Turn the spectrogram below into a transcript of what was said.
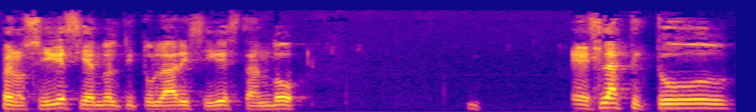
pero sigue siendo el titular y sigue estando es la actitud,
